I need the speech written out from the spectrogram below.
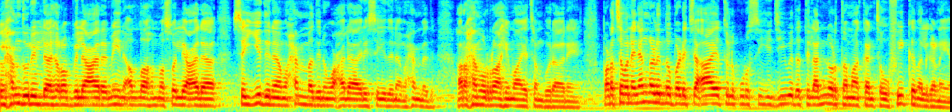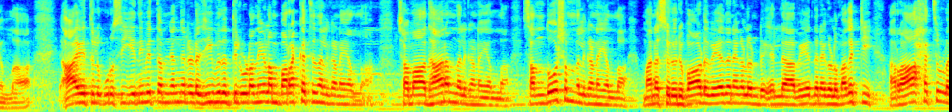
അലഹമുല്ലാഹി റബ്ബിൽ ആരമീൻ അള്ളാഹുമ്മ സൊല്ലി അല സയ്യിദിന മുഹമ്മദിനു അല അലി സയ്യിദിന മുഹമ്മദ്. അറഹമുറാഹിമായ ചമ്പുരാനെ പടച്ചവനെ ഞങ്ങൾ ഇന്ന് പഠിച്ച ആയത്തുൽ കുറിസി ജീവിതത്തിൽ അന്വർത്ഥമാക്കാൻ തൗഫീക്ക് നൽകണയല്ല ആയത്തുൽ കുറിസി നിമിത്തം ഞങ്ങളുടെ ജീവിതത്തിലുടനീളം ബറക്കത്ത് നൽകണയല്ല സമാധാനം നൽകണയല്ല സന്തോഷം നൽകണയല്ല മനസ്സിൽ ഒരുപാട് വേദനകളുണ്ട്. എല്ലാ വേദനകളും അകറ്റി റാഹത്തുള്ള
